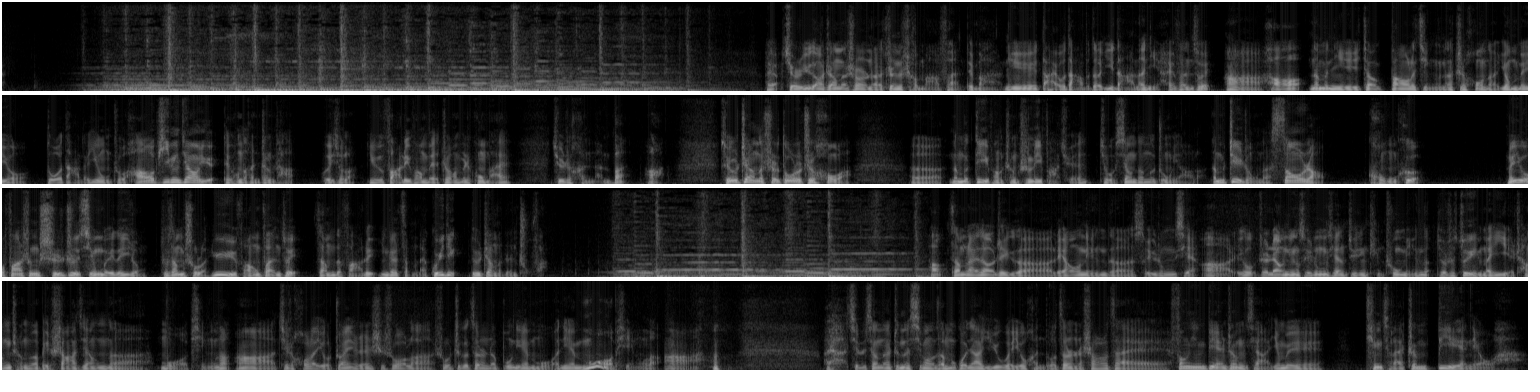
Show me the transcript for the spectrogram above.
哎呀，确实遇到这样的事儿呢，真的是很麻烦，对吧？你打又打不得，一打呢你还犯罪啊！好，那么你叫报了警呢之后呢，又没有多大的用处。好，批评教育，对方呢很正常。回去了，因为法律方面这方面是空白，确实很难办啊。所以说这样的事多了之后啊，呃，那么地方城市立法权就相当的重要了。那么这种呢骚扰、恐吓，没有发生实质行为的一种，就咱们说了预防犯罪，咱们的法律应该怎么来规定对这样的人处罚？好，咱们来到这个辽宁的绥中县啊，哟，这辽宁绥中县最近挺出名的，就是最美野长城啊被沙江呢抹平了啊。其实后来有专业人士说了，说这个字呢不念抹，念抹平了啊。哎呀，其实江南真的希望咱们国家语委有很多字呢稍稍在方言辩证下，因为听起来真别扭啊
